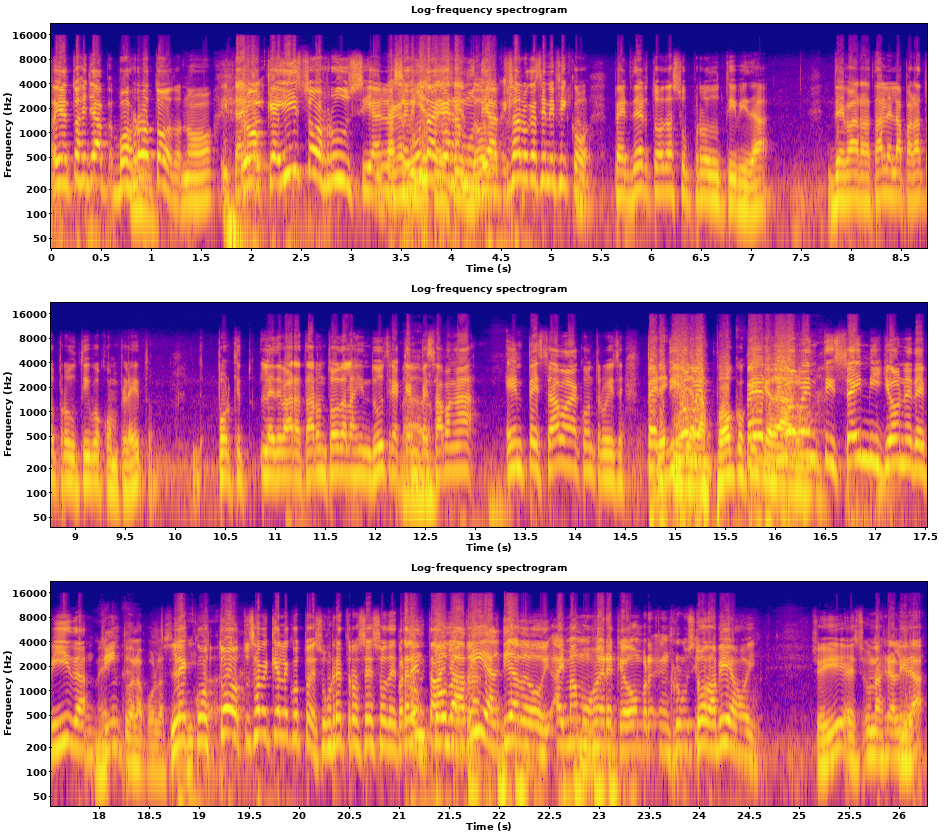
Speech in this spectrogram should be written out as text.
Oye, entonces ya borró todo. No. Lo que hizo Rusia en la Segunda Guerra 100 Mundial, ¿tú sabes lo que significó? Perder toda su productividad, desbaratar el aparato productivo completo, porque le desbarataron todas las industrias que empezaban a empezaban a construirse. Perdió, que perdió quedaron. 26 millones de vidas. Un quinto de la población. Le costó, ¿tú sabes qué le costó? Es un retroceso de Perdón, 30 años. todavía atrás. al día de hoy hay más mujeres que hombres en Rusia. Todavía hoy. Sí, es una realidad.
